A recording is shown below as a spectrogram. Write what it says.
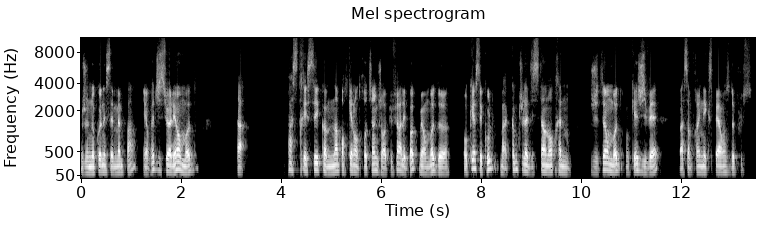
Je ne connaissais même pas. Et en fait, j'y suis allé en mode, pas stressé comme n'importe quel entretien que j'aurais pu faire à l'époque, mais en mode, euh, ok, c'est cool. Bah, comme tu l'as dit, c'était un entraînement. J'étais en mode, ok, j'y vais. Bah, ça me fera une expérience de plus.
